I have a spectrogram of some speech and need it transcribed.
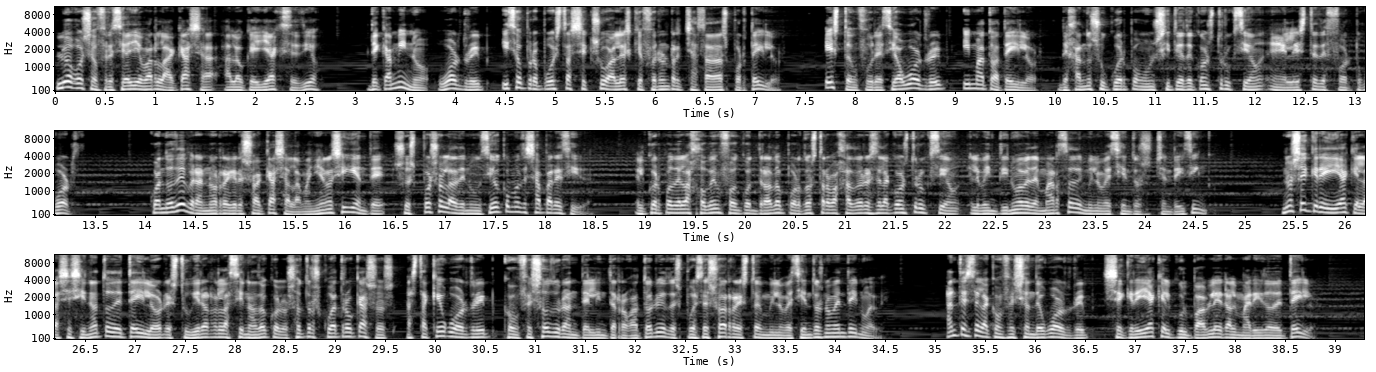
Luego se ofreció a llevarla a casa, a lo que ella accedió. De camino, Wardrip hizo propuestas sexuales que fueron rechazadas por Taylor. Esto enfureció a Wardrip y mató a Taylor, dejando su cuerpo en un sitio de construcción en el este de Fort Worth. Cuando Debra no regresó a casa la mañana siguiente, su esposo la denunció como desaparecida. El cuerpo de la joven fue encontrado por dos trabajadores de la construcción el 29 de marzo de 1985. No se creía que el asesinato de Taylor estuviera relacionado con los otros cuatro casos hasta que Wardrip confesó durante el interrogatorio después de su arresto en 1999. Antes de la confesión de Wardrip, se creía que el culpable era el marido de Taylor.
